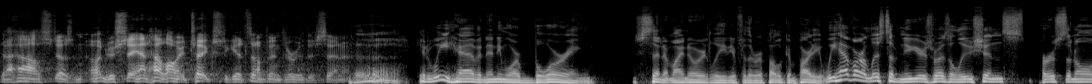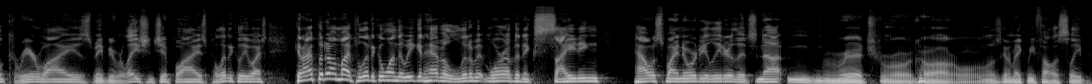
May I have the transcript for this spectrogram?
the House doesn't understand how long it takes to get something through the Senate. Can we have an any more boring Senate minority leader for the Republican Party? We have our list of New Year's resolutions, personal, career wise, maybe relationship wise, politically wise. Can I put on my political one that we can have a little bit more of an exciting House minority leader that's not Rich? It's going to make me fall asleep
